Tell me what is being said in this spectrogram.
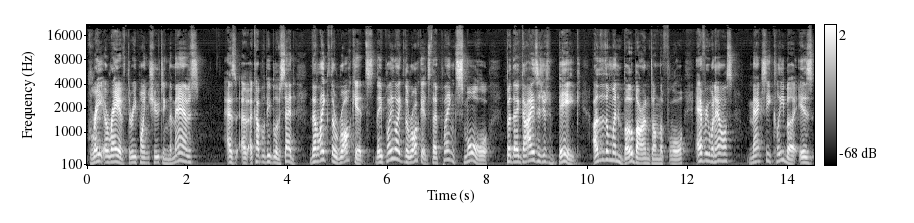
great array of three point shooting. The Mavs, as a, a, couple of people have said, they're like the Rockets. They play like the Rockets. They're playing small, but their guys are just big. Other than when Boban's on the floor, everyone else, Maxi Kleber is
